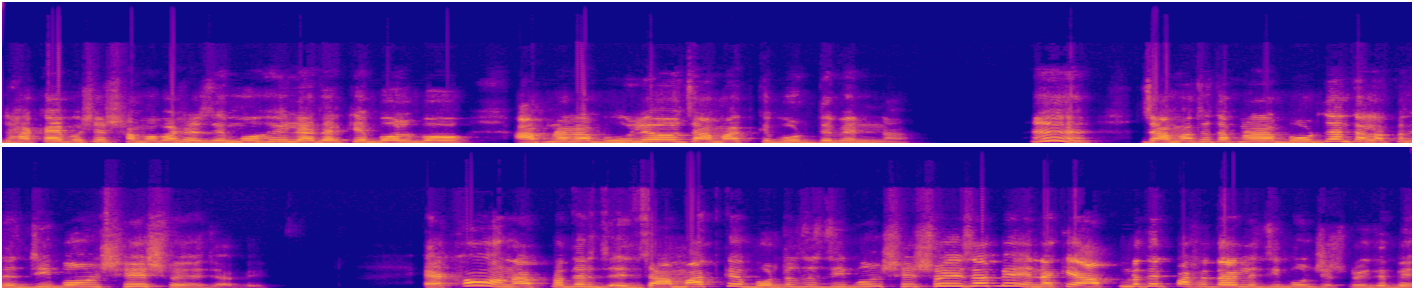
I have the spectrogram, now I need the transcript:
ঢাকায় বসে সমাবেশে যে মহিলাদেরকে বলব, আপনারা ভুলেও জামাতকে ভোট দেবেন না। হ্যাঁ? জামাতে তো আপনারা ভোট দেন, তাহলে আপনাদের জীবন শেষ হয়ে যাবে। এখন আপনাদের জামাতকে ভোট দিলে জীবন শেষ হয়ে যাবে নাকি আপনাদের পাশে দাঁড়ালে জীবন শেষ হয়ে যাবে?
